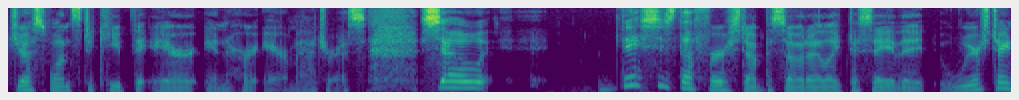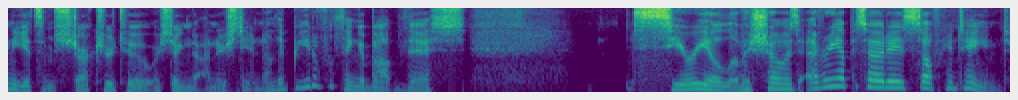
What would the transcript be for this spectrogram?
just wants to keep the air in her air mattress. So, this is the first episode I like to say that we're starting to get some structure to it. We're starting to understand. Now, the beautiful thing about this serial of a show is every episode is self contained.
